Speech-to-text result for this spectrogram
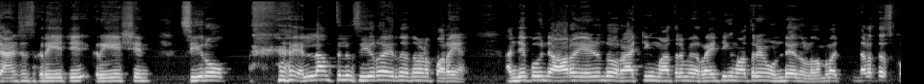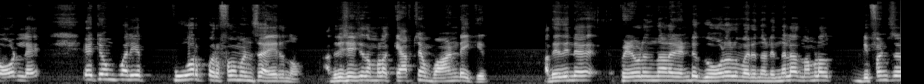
chances create creation zero എല്ലാത്തിലും സീറോ ആയിരുന്നു എന്ന് വേണം പറയാൻ. അഞ്ച് പോയിന്റ് ആറ് ഏഴെന്തോ റാറ്റിംഗ് മാത്രമേ റേറ്റിംഗ് മാത്രമേ ഉണ്ടായിരുന്നുള്ളൂ നമ്മളെ ഇന്നലത്തെ സ്കോഡിലെ ഏറ്റവും വലിയ പൂർ പെർഫോമൻസ് ആയിരുന്നു. അതിനുശേഷം നമ്മളെ ക്യാപ്റ്റൻ വാണ്ടേക്ക് അദ്ദേഹത്തിന്റെ പിഴവിൽ നിന്നാണ് രണ്ട് ഗോളുകളും വരുന്നുണ്ട് ഇന്നലെ നമ്മളെ ഡിഫൻസ്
